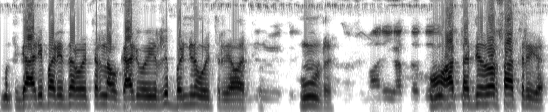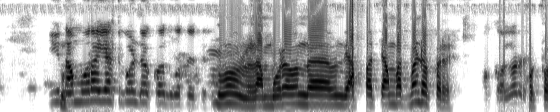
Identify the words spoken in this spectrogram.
ಮತ್ತೆ ಗಾಡಿ ಪಾಡಿ ಇದ್ದಾರ ಹೋಯ್ತಾರ ನಾವು ಗಾಡಿ ಹೋಗಿಲ್ರಿ ಬಂಡಿನ ಹೋಯ್ತಿರಿ ಯಾವತ್ತು. ಹ್ಞೂ ರೀ. ಸುಮಾರು ಈಗ ಹತ್ತು ಹ್ಞೂ ಹತ್ತು ಹದಿನೈದು ವರ್ಷ ಆತ್ರಿ ಈಗ. ಈ ನಮ್ಮ ಊರಾಗ ಎಷ್ಟು ಹಾಕೋದ್ ಗೊತ್ತೈತಿ ಹ್ಞೂ ನಮ್ಮೂರ ಒಂದ್ ಒಂದ್ ಎಪ್ಪತ್ ಎಂಬತ್ ಮಂದಿ ಹೋಗ್ರಿ ಹಾಕೋಲ್ಲರಿ ಅಷ್ಟು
